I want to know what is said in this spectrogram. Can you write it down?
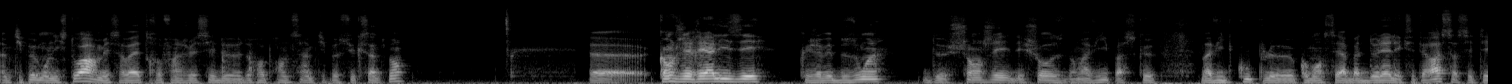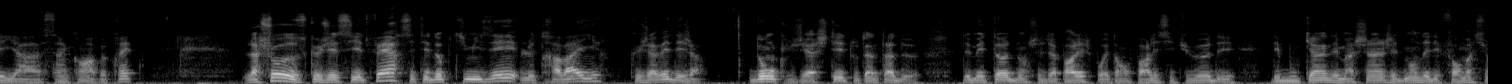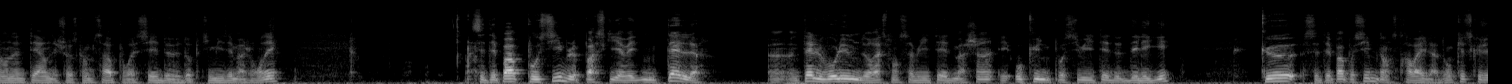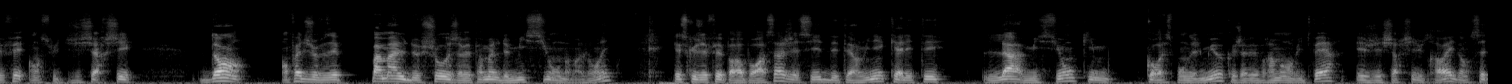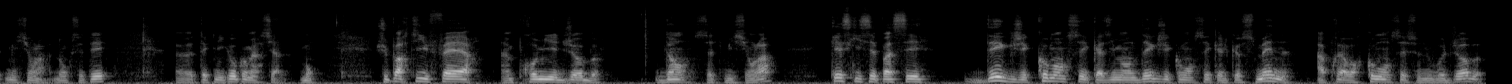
un petit peu mon histoire, mais ça va être, enfin, je vais essayer de, reprendre ça un petit peu succinctement. Euh, quand j'ai réalisé que j'avais besoin de changer des choses dans ma vie parce que ma vie de couple commençait à battre de l'aile, etc. Ça, c'était il y a 5 ans à peu près. La chose que j'ai essayé de faire, c'était d'optimiser le travail que j'avais déjà. Donc j'ai acheté tout un tas de, méthodes dont j'ai déjà parlé, je pourrais t'en reparler si tu veux, des, bouquins, des machins, j'ai demandé des formations en interne, des choses comme ça pour essayer d'optimiser ma journée. C'était pas possible parce qu'il y avait un, tel volume de responsabilités et de machins et aucune possibilité de déléguer que c'était pas possible dans ce travail-là. Donc qu'est-ce que j'ai fait ensuite? J'ai cherché dans, en fait, je faisais pas mal de choses, j'avais pas mal de missions dans ma journée. Qu'est-ce que j'ai fait par rapport à ça? J'ai essayé de déterminer quelle était la mission qui me correspondait le mieux, que j'avais vraiment envie de faire, et j'ai cherché du travail dans cette mission-là. Donc c'était euh, technico-commercial. Bon, je suis parti faire un premier job dans cette mission-là. Qu'est-ce qui s'est passé dès que j'ai commencé, quasiment dès que j'ai commencé quelques semaines après avoir commencé ce nouveau job,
